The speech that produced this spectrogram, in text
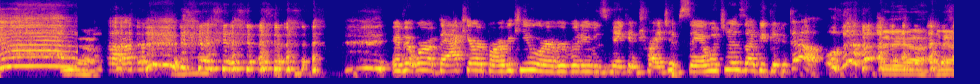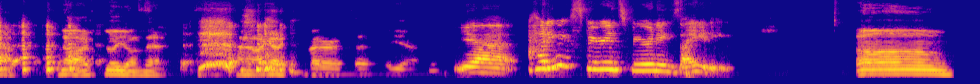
Ah! if it were a backyard barbecue where everybody was making tri-tip sandwiches, I'd be good to go. yeah, yeah. No, I feel you on that. I, I gotta get better at that. But yeah. Yeah. How do you experience fear and anxiety? Um.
